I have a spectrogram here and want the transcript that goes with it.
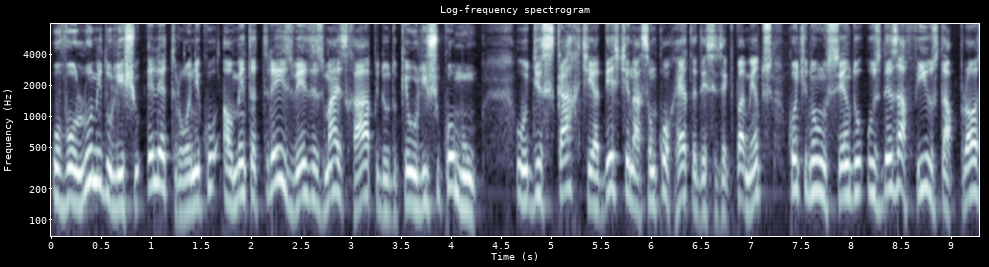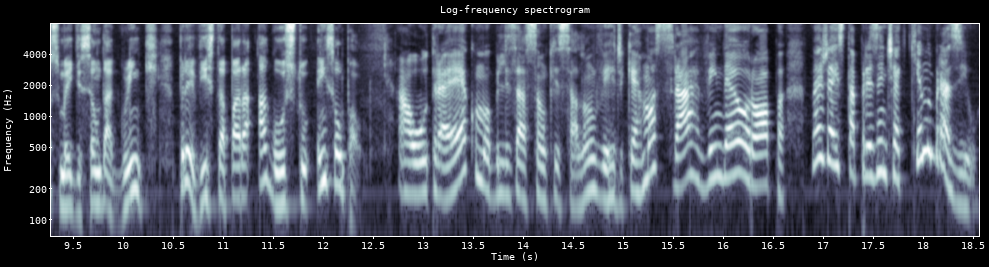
o volume do lixo eletrônico aumenta três vezes mais rápido do que o lixo comum. O descarte e a destinação correta desses equipamentos continuam sendo os desafios da próxima edição da Grink, prevista para agosto em São Paulo. A outra ecomobilização que Salão Verde quer mostrar vem da Europa, mas já está presente aqui no Brasil,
